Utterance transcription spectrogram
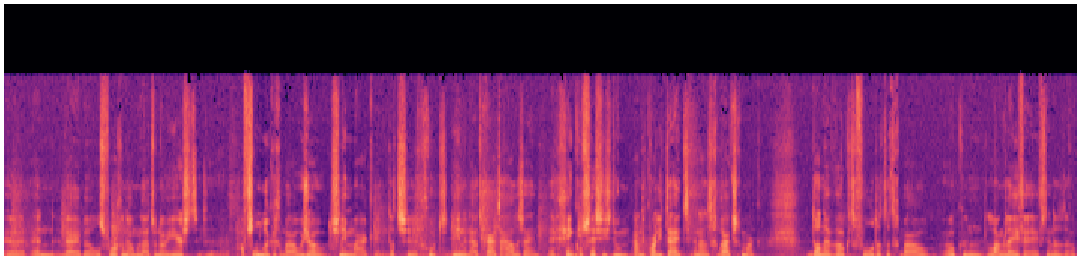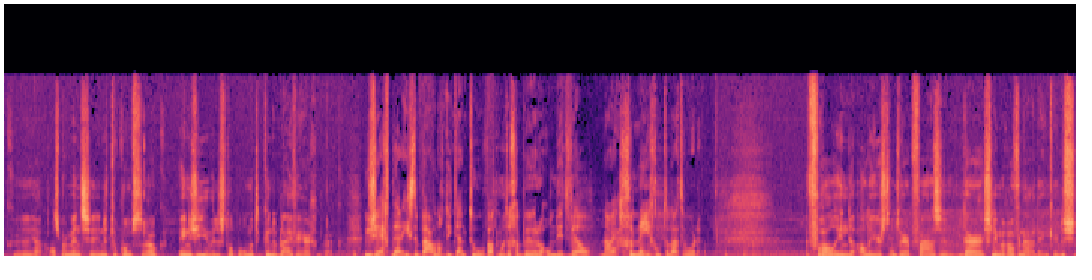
Uh, en wij hebben ons voorgenomen, laten we nou eerst afzonderlijke gebouwen zo slim maken dat ze goed in en uit elkaar te halen zijn. En geen concessies doen aan de kwaliteit en aan het gebruiksgemak. Dan hebben we ook het gevoel dat het gebouw ook een lang leven heeft. En dat het ook, uh, ja, als maar mensen in de toekomst er ook energie in willen stoppen om het te kunnen blijven hergebruiken. U zegt, daar is de bouw nog niet aan toe. Wat moet er gebeuren om dit wel nou ja, gemeengoed te laten worden? Vooral in de allereerste ontwerpfase daar slimmer over nadenken. Dus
